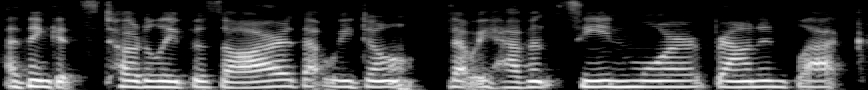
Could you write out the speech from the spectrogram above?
I think it's totally bizarre that we don't that we haven't seen more brown and black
